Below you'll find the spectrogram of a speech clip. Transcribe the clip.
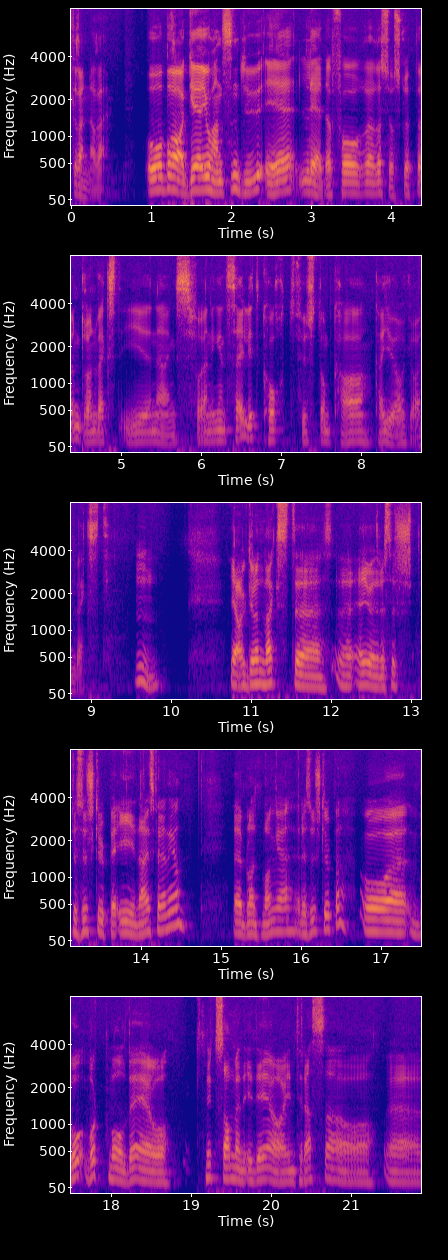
grønnere. Og Brage Johansen, du er leder for ressursgruppen Grønn vekst i Næringsforeningen. Si litt kort først om hva, hva gjør Grønn vekst? Mm. Ja, Grønn vekst eh, er jo en ressurs, ressursgruppe i Næringsforeningen, eh, blant mange ressursgrupper. Og eh, vårt mål det er å knytte sammen ideer og interesser og eh,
